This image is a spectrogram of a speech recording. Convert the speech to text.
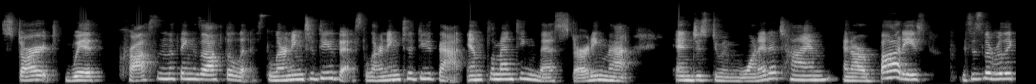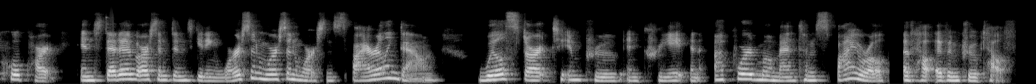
start with crossing the things off the list, learning to do this, learning to do that, implementing this, starting that, and just doing one at a time. And our bodies this is the really cool part. Instead of our symptoms getting worse and worse and worse and spiraling down, we'll start to improve and create an upward momentum spiral of, health, of improved health.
